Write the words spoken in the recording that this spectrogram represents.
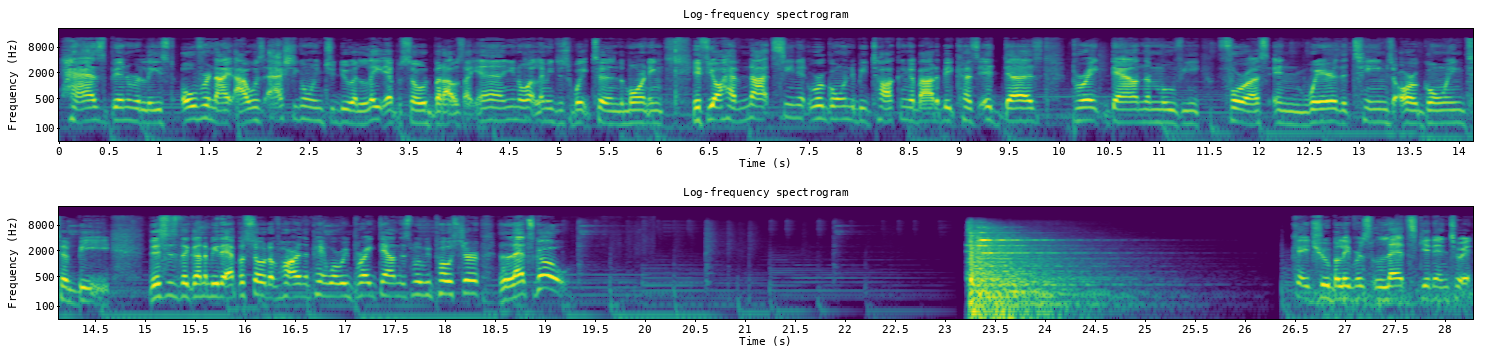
has been released overnight. I was actually going to do a late episode, but I was like, eh, you know what? Let me just wait till in the morning. If y'all have not seen it, we're going to be talking about it because it does break down the movie for us and where the teams are going to be. This is going to be the episode of Heart in the Paint where we break down this movie poster. Let's go! Okay, true believers, let's get into it.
